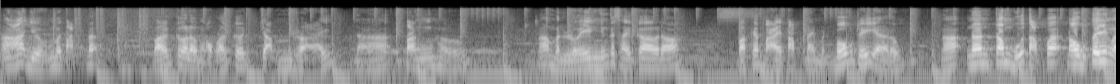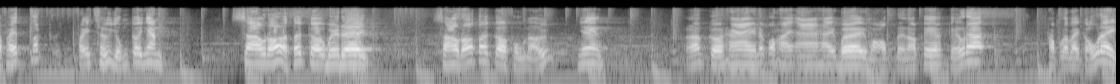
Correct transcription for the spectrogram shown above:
Đó vừa mới tập đó. Và cái cơ loại một là cái cơ chậm rãi đó tận hưởng. Đó mình luyện những cái sợi cơ đó. Và cái bài tập này mình bố trí vậy là đúng. Đó nên trong buổi tập á đầu tiên là phải tắt phải sử dụng cơ nhanh. Sau đó là tới cơ bd sau đó tới cơ phụ nữ nha đó, cơ 2 nó có 2A 2B một này nọ kia, kiểu đó. Học là bài cũ đi.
